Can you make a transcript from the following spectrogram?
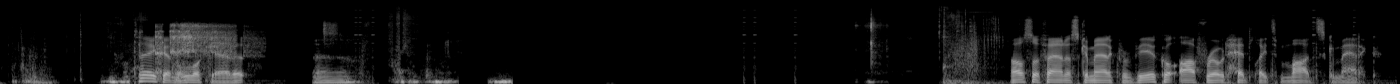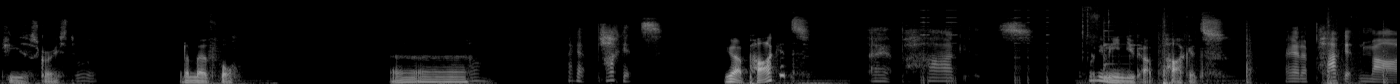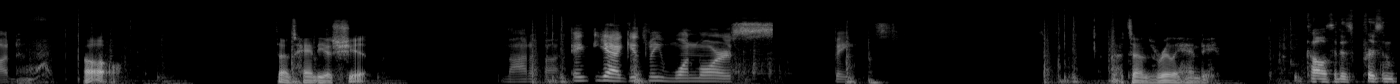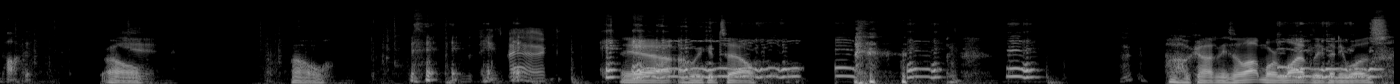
I'm taking a look at it. Uh, also found a schematic for vehicle off-road headlights mod schematic. Jesus Christ. What a mouthful. Uh, oh. I got pockets. you got pockets? I got pockets. What do you mean you got pockets? I got a pocket mod. Oh. Sounds handy as shit. Modify. It, yeah, it gives me one more space. That sounds really handy. He calls it his prison pocket. Oh, Yeah, oh. he's back. Yeah, we could tell. Oh god, and he's a lot more lively than he was.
